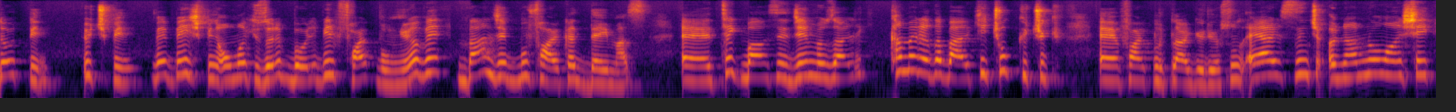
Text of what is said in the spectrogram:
4000 3000 ve 5000 olmak üzere böyle bir fark bulunuyor ve bence bu farka değmez. E, tek bahsedeceğim özellik kamerada belki çok küçük e, farklılıklar görüyorsunuz. Eğer sizin için önemli olan şey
